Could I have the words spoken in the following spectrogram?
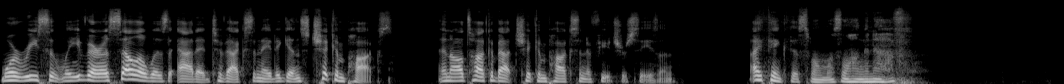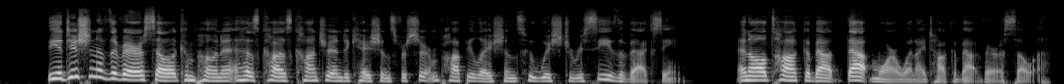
More recently, varicella was added to vaccinate against chickenpox, and I'll talk about chickenpox in a future season. I think this one was long enough. The addition of the varicella component has caused contraindications for certain populations who wish to receive the vaccine, and I'll talk about that more when I talk about varicella.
